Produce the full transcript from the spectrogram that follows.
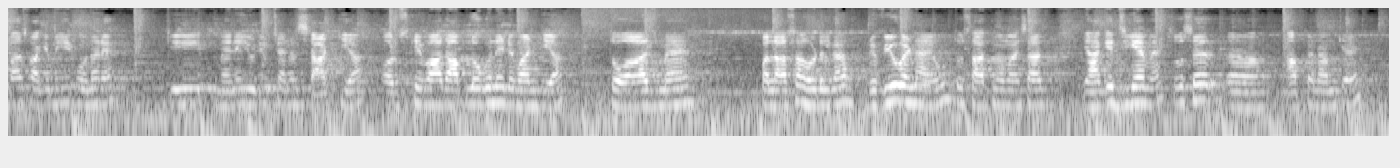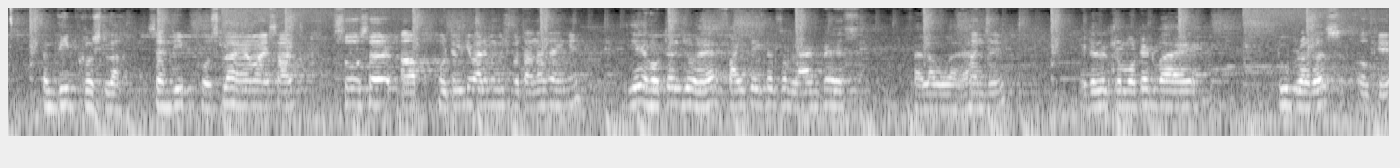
मेरे पास वाकई में एक ओनर है कि मैंने यूट्यूब चैनल स्टार्ट किया और उसके बाद आप लोगों ने डिमांड किया। तो आज मैं पलासा होटल का रिव्यू करने आया हूँ। तो साथ में हमारे साथ यहाँ के जीएम है। तो सर आपका नाम क्या है? संदीप खोसला। संदीप खोसला है हमारे साथ। सो सर आप होटल के बारे में कुछ बताना चाहेंगे? ये होटल जो है फाइव एकर्स ऑफ़ लैंड पे फैला हुआ है। हाँ जी। It is promoted by two brothers okay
